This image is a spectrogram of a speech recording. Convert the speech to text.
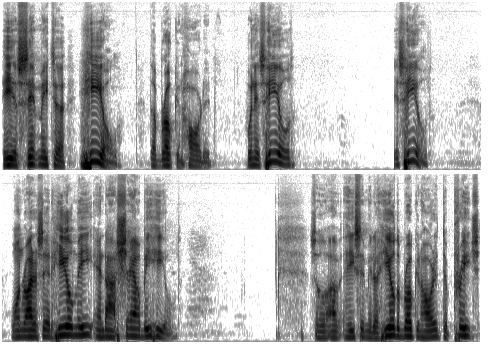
He has sent me to heal the brokenhearted. When it's healed, it's healed. One writer said, Heal me and I shall be healed. So he sent me to heal the brokenhearted, to preach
